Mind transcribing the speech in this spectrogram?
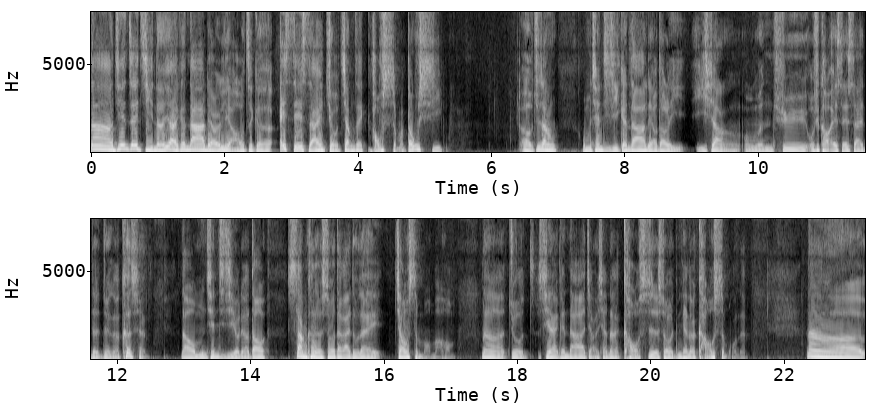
那今天这一集呢，要来跟大家聊一聊这个 SSI 九将在考什么东西。哦，就像我们前几集跟大家聊到了一一项，我们去我去考 SSI 的那个课程。那我们前几集有聊到上课的时候大概都在教什么嘛？哈，那就先来跟大家讲一下，那考试的时候应该都要考什么呢？那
